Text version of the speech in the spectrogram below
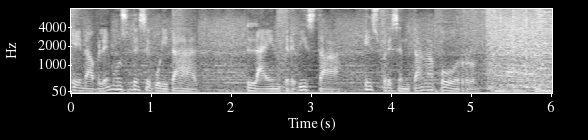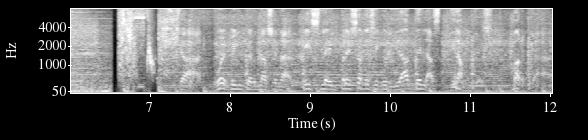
En Hablemos de Seguridad, la entrevista es presentada por... K9 Internacional es la empresa de seguridad de las grandes marcas.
